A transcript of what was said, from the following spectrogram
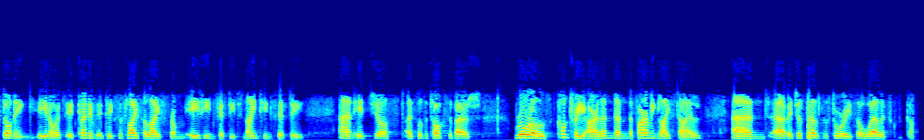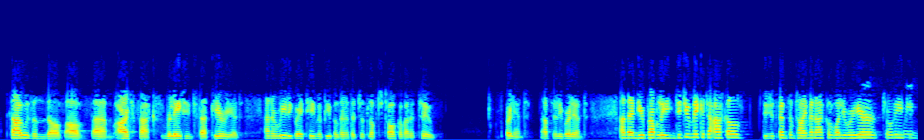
stunning. You know, it, it kind of it takes a slice of life from 1850 to 1950, and it just, I suppose, it talks about rural country Ireland and the farming lifestyle, and uh, it just tells the story so well. It's got thousands of, of um, artifacts relating to that period, and a really great team of people there that just love to talk about it too. It's brilliant, absolutely brilliant. And then you probably did you make it to Achill? Did you spend some time in Achill while you were here, Jodie? We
